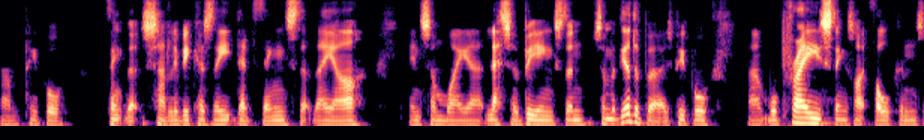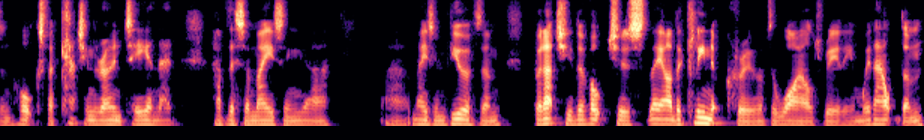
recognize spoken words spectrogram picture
Um, people think that sadly because they eat dead things that they are in some way uh, lesser beings than some of the other birds. People um, will praise things like falcons and hawks for catching their own tea and then have this amazing, uh, uh, amazing view of them. But actually, the vultures they are the cleanup crew of the wild, really, and without them,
